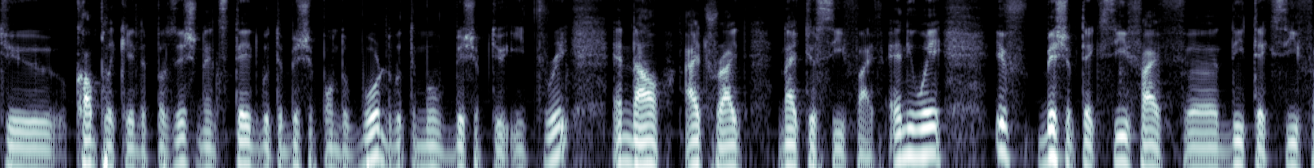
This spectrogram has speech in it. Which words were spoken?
to complicate the position and stayed with the bishop on the board with the move bishop to e3. And now I tried knight to c5. Anyway, if bishop takes c5, uh, d takes c5,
